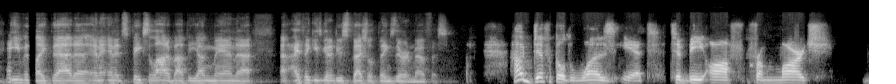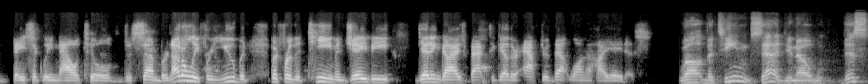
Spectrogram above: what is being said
even like that. Uh, and and it speaks a lot about the young man. Uh, I think he's going to do special things there in Memphis. How difficult was it to be off from March basically now till December? Not only for you but but for the team and JB getting guys back together after that long a hiatus. Well, the team said, you know, this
